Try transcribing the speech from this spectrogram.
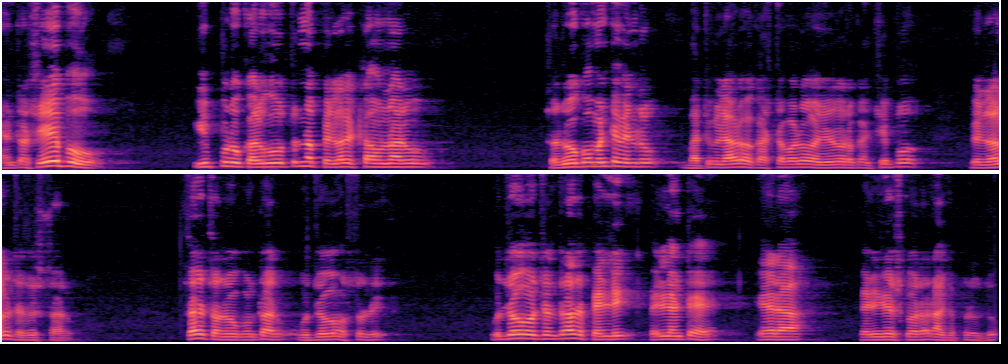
ఎంతసేపు ఇప్పుడు కలుగుతున్న పిల్లలు ఎట్లా ఉన్నారు? చదువుకోమంటే వినరు. బతికిలాడో కష్టపడో ఏదో రకం చెప్పు పిల్లలు చదివిస్తారు. సరే చదువుకుంటారు. ఉద్యోగం వస్తుంది. ఉద్యోగం వచ్చిన తర్వాత పెళ్ళి. పెళ్ళి అంటే ఏరా? పెళ్ళి చేసుకోరా? నాకు ఇప్పుడు వద్దు.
